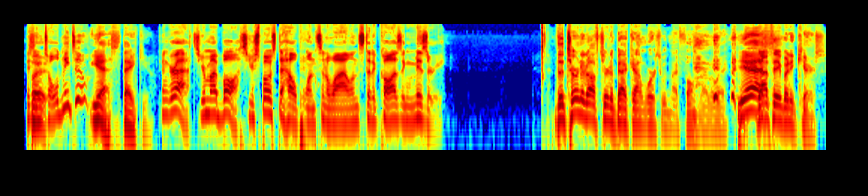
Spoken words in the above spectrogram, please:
Because you told me to? Yes, thank you. Congrats. You're my boss. You're supposed to help once in a while instead of causing misery. The turn it off, turn it back on works with my phone, by the way. yeah. Not that anybody cares.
